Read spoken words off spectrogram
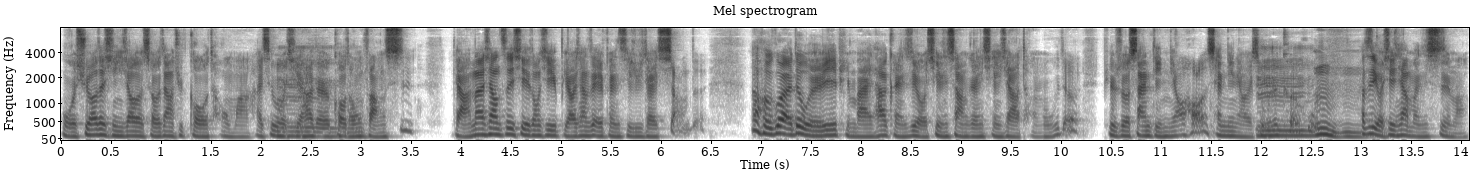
我需要在行销的时候这样去沟通吗？还是我其他的沟通方式？对啊，那像这些东西比较像是 FNCG 在想的。那回过来对我有一些品牌，它可能是有线上跟线下通路的。譬如说山顶鸟好了，山顶鸟也是我的客户，嗯嗯，它是有线下门市嘛，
